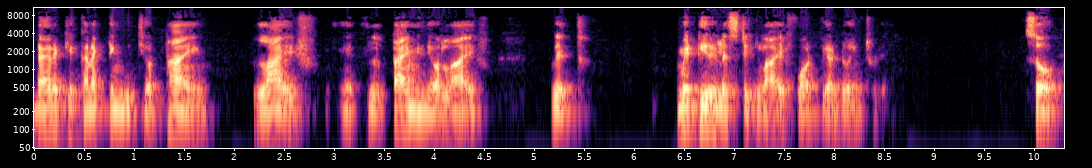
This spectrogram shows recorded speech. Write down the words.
directly connecting with your time, life, time in your life with materialistic life, what we are doing today. So,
